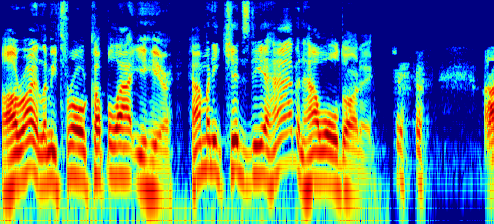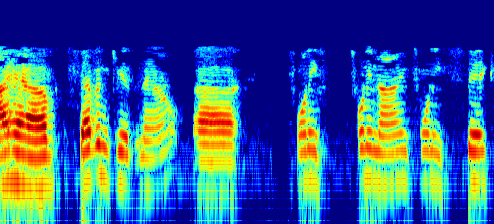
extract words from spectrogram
All right, let me throw a couple at you here. How many kids do you have and how old are they? I have seven kids now, uh, 20, 29, 26,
